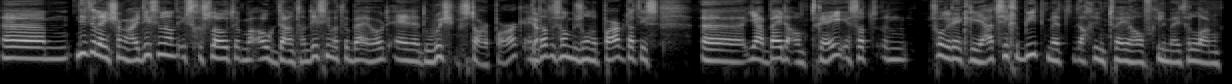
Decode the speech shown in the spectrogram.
Ehm, niet alleen Shanghai Disneyland is gesloten, maar ook Downtown Disney wat erbij hoort. En het Wishing Star Park. En Ja. dat is zo'n bijzonder park. Dat is eh, ja, bij de entree is dat een soort recreatiegebied met, dacht ik, 2,5 kilometer lang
